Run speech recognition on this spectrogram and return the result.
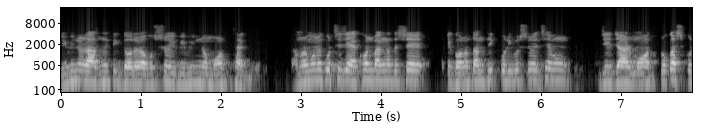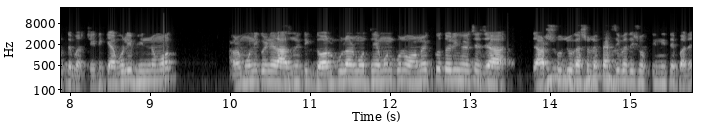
বিভিন্ন রাজনৈতিক দলের অবশ্যই বিভিন্ন মত থাকবে। আমরা মনে করছি যে এখন বাংলাদেশে একটি গণতান্ত্রিক পরিবেশ রয়েছে এবং যে যার মত প্রকাশ করতে পারছে। এটি কেবলই ভিন্ন মত। আমরা মনে করি না রাজনৈতিক দলগুলোর মধ্যে এমন কোনো অনৈক্য তৈরি হয়েছে যা, যার সুযোগ আসলে ফ্যাসিবাদী শক্তি নিতে পারে।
